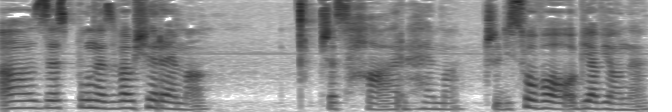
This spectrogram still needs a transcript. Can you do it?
a zespół nazywał się Rema przez H, Rema, czyli słowo objawione.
